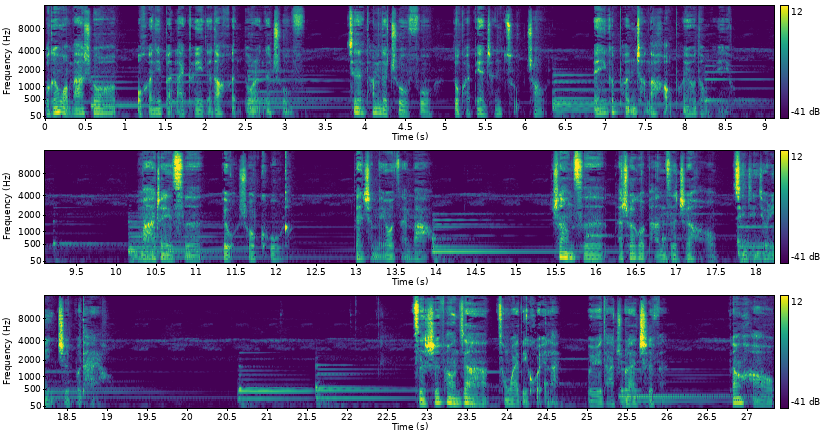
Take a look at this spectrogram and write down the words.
我跟我妈说，我和你本来可以得到很多人的祝福，现在他们的祝福都快变成诅咒了，连一个捧场的好朋友都没有。妈这一次被我说哭了，但是没有再骂我。上次她摔过盘子之后，心情就一直不太好。此时放假从外地回来，我约她出来吃饭，刚好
